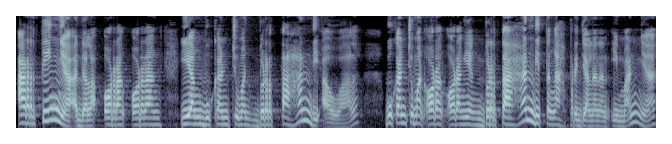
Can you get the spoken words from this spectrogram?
Artinya adalah orang-orang yang bukan cuma bertahan di awal, bukan cuma orang-orang yang bertahan di tengah perjalanan imannya,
